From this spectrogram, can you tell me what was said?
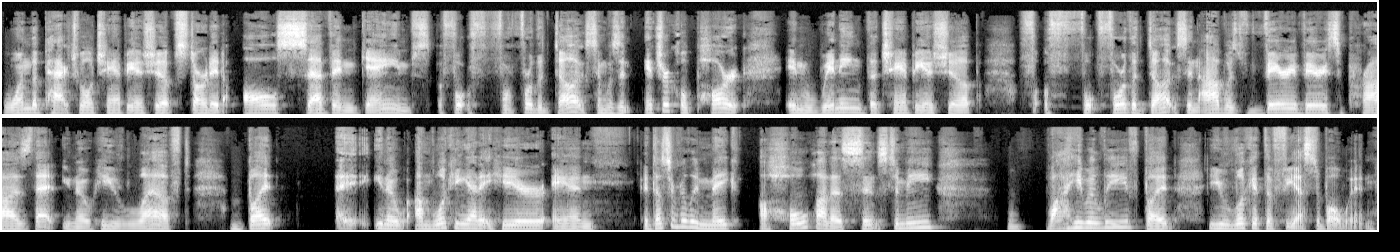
Won the Pac-12 championship. Started all seven games for, for for the Ducks and was an integral part in winning the championship for, for, for the Ducks. And I was very very surprised that you know he left. But eh, you know I'm looking at it here and it doesn't really make a whole lot of sense to me why he would leave, but you look at the Fiesta Bowl win,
